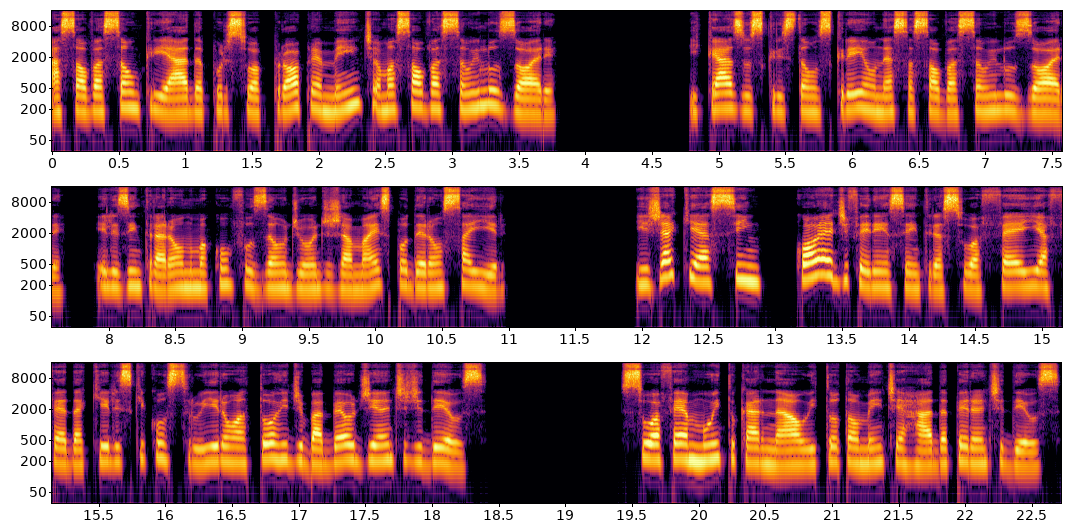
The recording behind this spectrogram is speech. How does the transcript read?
a salvação criada por sua própria mente é uma salvação ilusória. E caso os cristãos creiam nessa salvação ilusória, eles entrarão numa confusão de onde jamais poderão sair. E já que é assim, qual é a diferença entre a sua fé e a fé daqueles que construíram a Torre de Babel diante de Deus? Sua fé é muito carnal e totalmente errada perante Deus.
